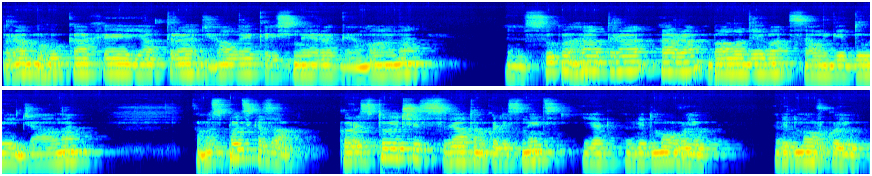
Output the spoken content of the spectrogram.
Прабхукахе ятра джгале Кришнера Гамана Супагадра Ара Баладева Сангедуїджана. Господь сказав, користуючись святом колісниць, як відмовою, відмовкою,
